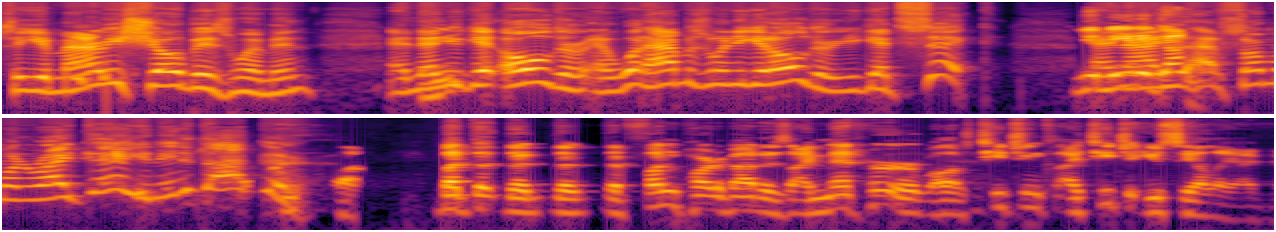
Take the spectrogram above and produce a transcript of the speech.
So you marry showbiz women, and then mm-hmm. you get older. And what happens when you get older? You get sick. You and need a doctor. You have someone right there. You need a doctor. But the, the, the, the, fun part about it is I met her while I was teaching. I teach at UCLA. I've,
